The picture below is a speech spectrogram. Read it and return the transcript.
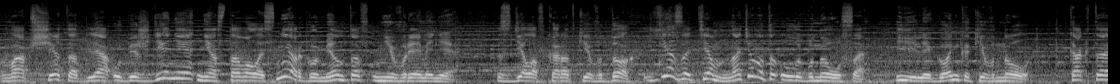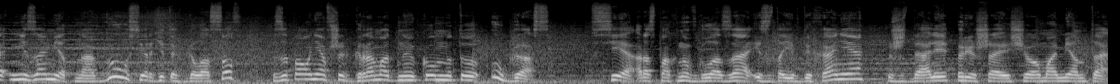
Вообще-то для убеждения не оставалось ни аргументов, ни времени. Сделав короткий вдох, я затем натянуто улыбнулся и легонько кивнул. Как-то незаметно гул сердитых голосов, заполнявших громадную комнату, угас. Все, распахнув глаза и затаив дыхание, ждали решающего момента.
